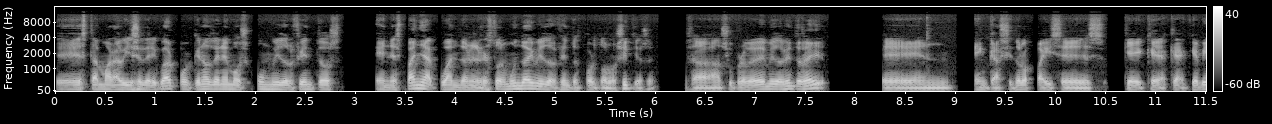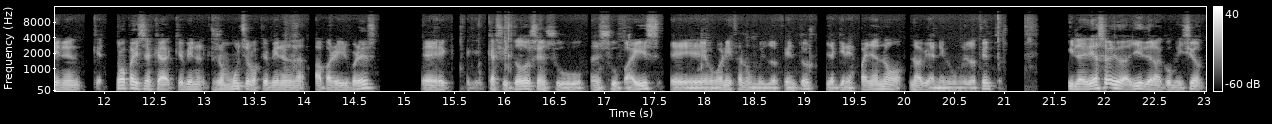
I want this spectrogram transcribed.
eh, es tan maravillosa y igual, ¿por qué no tenemos un 1200 en España cuando en el resto del mundo hay 1200 por todos los sitios? eh? O sea, Super BB 1200 hay en, en casi todos los países que, que, que, que vienen, todos los países que, vienen, que son muchos los que vienen a París-Brest, eh, casi todos en su, en su país eh, organizan un 1200 y aquí en España no, no había ningún 1200. Y la idea salió de allí, de la comisión.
